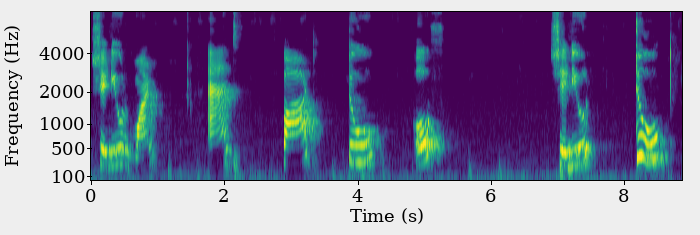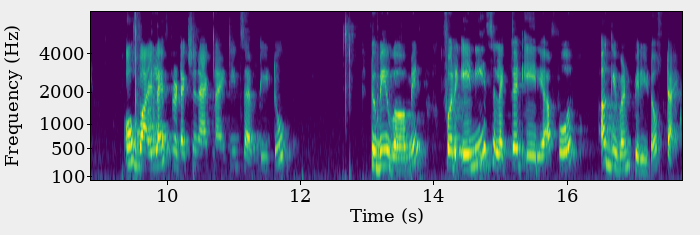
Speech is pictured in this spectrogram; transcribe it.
schedule 1 and part 2 of Schedule 2 of Wildlife Protection Act 1972 to be vermin for any selected area for a given period of time.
